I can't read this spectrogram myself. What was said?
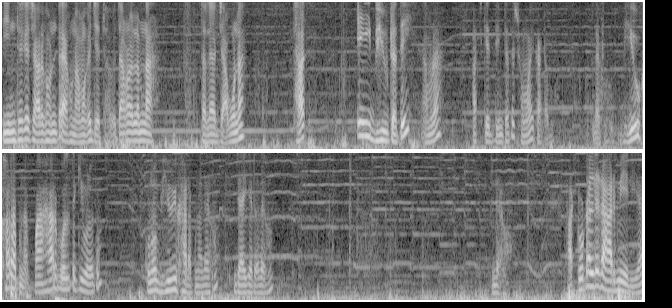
তিন থেকে চার ঘণ্টা এখন আমাকে যেতে হবে। তার বললাম, না, তাহলে আর যাব না। থাক, এই ভিউটাতেই আমরা আজকের দিনটাতে সময় কাটাবো। দেখো, ভিউ খারাপ না। পাহাড় বলতে কি বলতো? কোনো ভিউই খারাপ না। দেখো, জায়গাটা দেখো। দেখো, আর টোটালটা আর্মি এরিয়া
